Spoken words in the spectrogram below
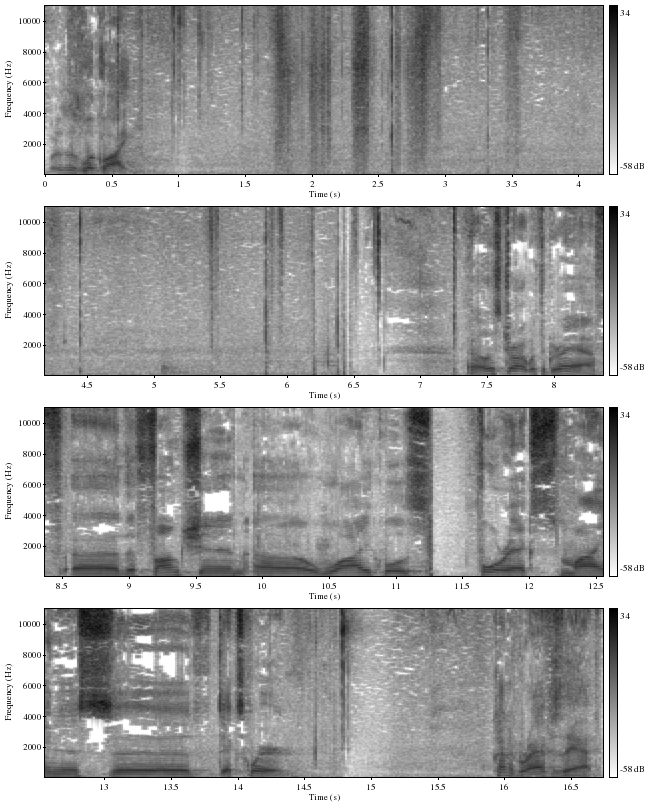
What does this look like? Let's start with the graph. Uh, the function uh, y equals 4x minus uh, x squared. What kind of graph is that?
